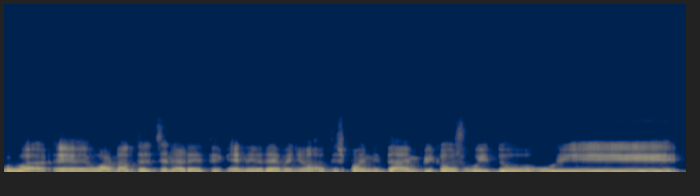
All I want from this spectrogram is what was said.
We're, uh, we're not generating any revenue at this point in time because we do we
